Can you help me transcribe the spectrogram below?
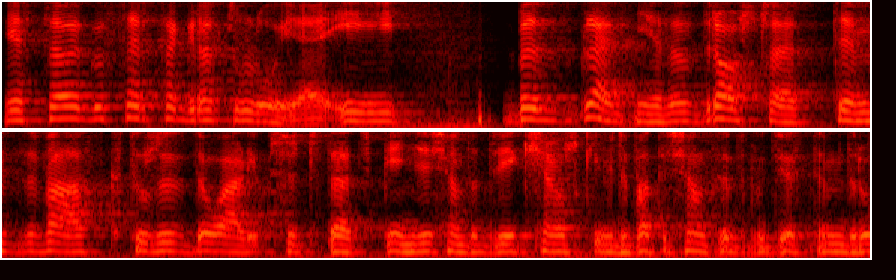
Ja z całego serca gratuluję i bezwzględnie zazdroszczę tym z Was, którzy zdołali przeczytać 52 książki w 2022.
